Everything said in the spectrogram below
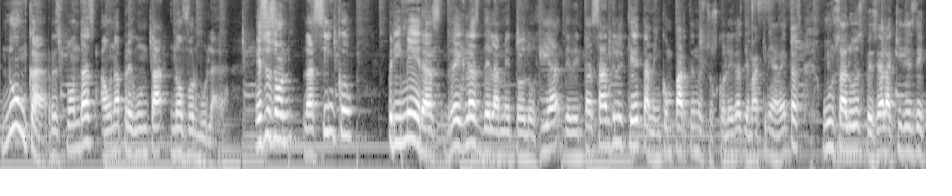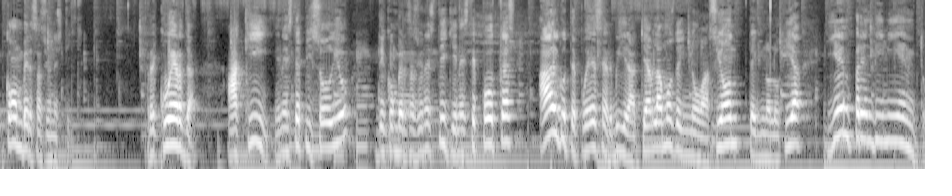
nunca respondas a una pregunta no formulada. Esas son las cinco primeras reglas de la metodología de ventas Sandler que también comparten nuestros colegas de máquina de ventas. Un saludo especial aquí desde Conversaciones TIC. Recuerda, aquí en este episodio de Conversaciones TIC en este podcast, algo te puede servir. Aquí hablamos de innovación, tecnología y emprendimiento.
